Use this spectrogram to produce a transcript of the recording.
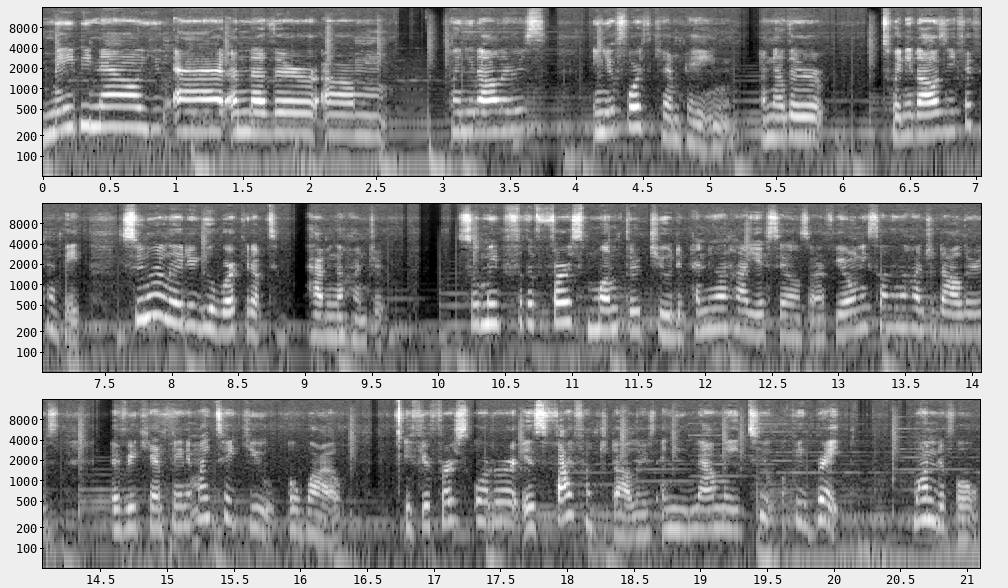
Maybe now you add another um, $20 in your fourth campaign, another $20 in your fifth campaign. Sooner or later, you'll work it up to having 100 so maybe for the first month or two, depending on how your sales are, if you're only selling $100 every campaign, it might take you a while. If your first order is $500 and you now made two, okay, great, wonderful.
